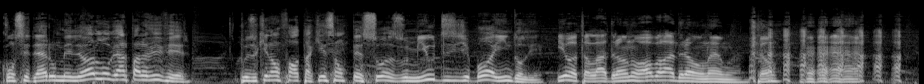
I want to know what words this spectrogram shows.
considero o melhor lugar para viver. Pois o que não falta aqui são pessoas humildes e de boa índole. E outra, ladrão não rouba ladrão, né, mano? Então,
